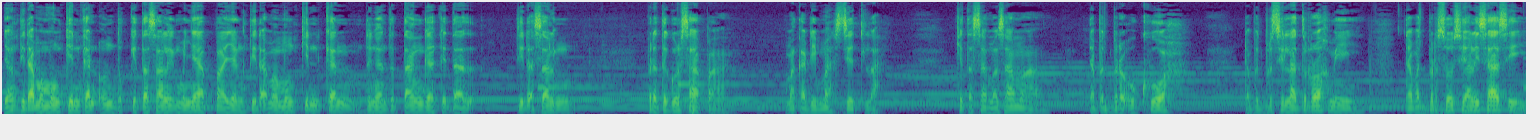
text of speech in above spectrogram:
yang tidak memungkinkan untuk kita saling menyapa, yang tidak memungkinkan dengan tetangga kita tidak saling bertegur sapa, maka di masjidlah kita sama-sama dapat berukhuwah, dapat bersilaturahmi, dapat bersosialisasi,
